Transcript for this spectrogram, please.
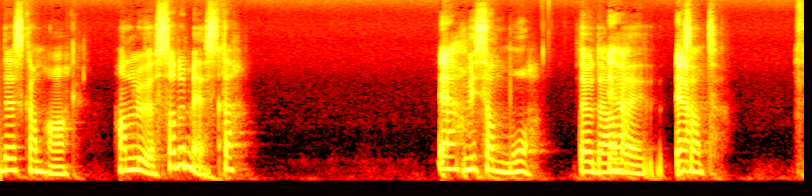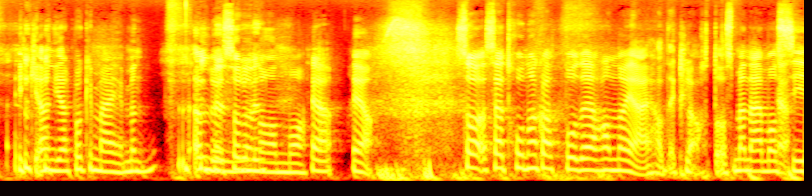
det skal han ha. Han løser det meste. Ja. Hvis han må. Det er jo der Ja, det ikke sant? Ikke, han hjelper ikke meg, men han løser det når han må. Ja. Så, så jeg tror nok at både han og jeg hadde klart oss. Men jeg må Ja. si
